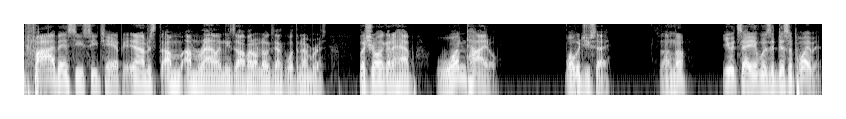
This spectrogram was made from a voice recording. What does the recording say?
five SEC champions. And I'm just I'm I'm rattling these off. I don't know exactly what the number is, but you're only going to have one title. What would you say? It's not enough. You would say it was a disappointment.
